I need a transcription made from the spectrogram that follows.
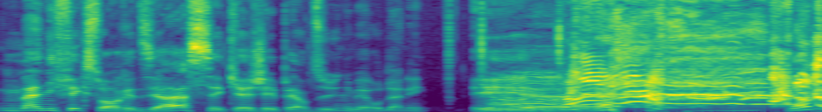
magnifique soirée d'hier, c'est que j'ai perdu le numéro de l'année. Et. euh, Non, mais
